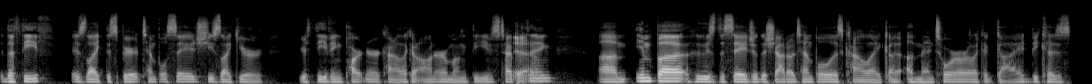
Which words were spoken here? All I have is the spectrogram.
the thief is like the spirit temple sage. She's like your your thieving partner, kind of like an honor among thieves type Yeah. of thing. Um, Impa, who's the sage of the Shadow Temple, is kind of like a, a mentor or like a guide because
